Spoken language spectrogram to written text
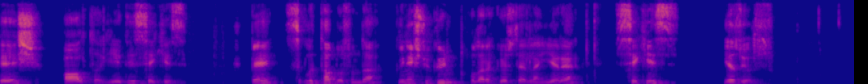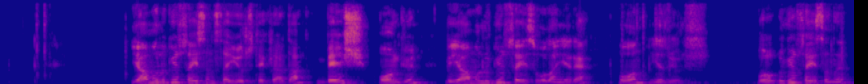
5, 6, 7, 8 ve sıklık tablosunda güneşli gün olarak gösterilen yere 8 yazıyoruz. Yağmurlu gün sayısını sayıyoruz tekrardan. 5, 10 gün ve yağmurlu gün sayısı olan yere 10 yazıyoruz. Bulutlu gün sayısını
